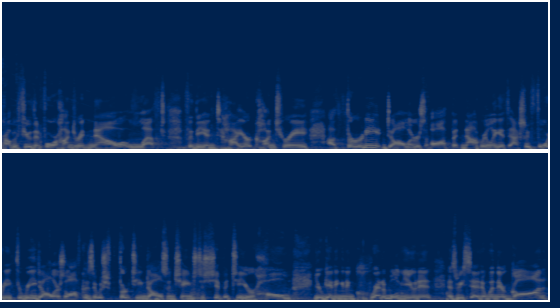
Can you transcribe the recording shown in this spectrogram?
probably fewer than 400 now left for the entire country. Uh, $30 off, but not really. It's actually $43 off because it was $13 and change to ship it to your home. You're getting an incredible unit, as we said, and when they're gone,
